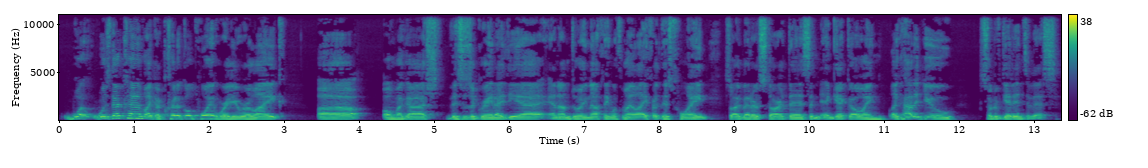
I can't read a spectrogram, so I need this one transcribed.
what was there kind of like a critical point where you were like, uh, oh my gosh, this is a great idea and I'm doing nothing with my life at this point, so I better start this and, and get going? Like, how did you sort of get into this?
